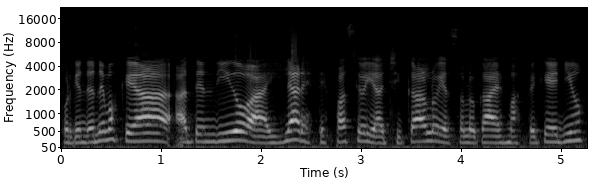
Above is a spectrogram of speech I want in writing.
porque entendemos que ha, ha tendido a aislar este espacio y a achicarlo y hacerlo cada vez más pequeño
